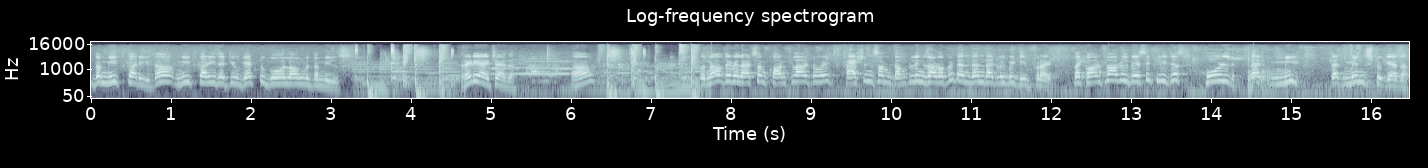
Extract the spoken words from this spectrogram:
the meat curry, the meat curry that you get to go along with the meals. Ready, Aicha? Huh? So now they will add some corn flour to it, fashion some dumplings out of it, and then that will be deep fried. The corn flour will basically just hold that meat, that mince together.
